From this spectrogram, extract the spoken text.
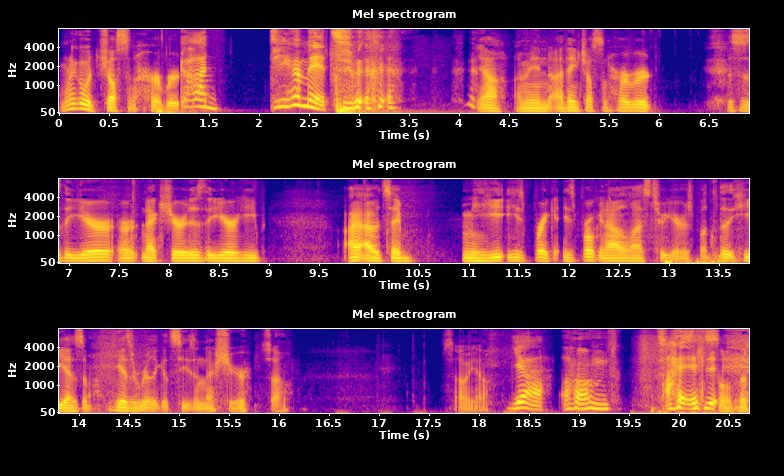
I'm gonna go with Justin Herbert. God damn it. Yeah, I mean, I think Justin Herbert. This is the year, or next year is the year he. I, I would say, I mean, he he's breaking he's broken out the last two years, but the, he has a he has a really good season next year. So. So yeah, yeah. Um I so that,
